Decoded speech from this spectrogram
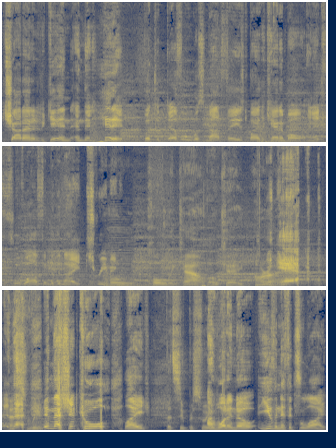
shot at it again, and then hit it, but the devil was not fazed by the cannonball, and it flew off into the night screaming. Oh, holy cow. Okay. All right. Yeah! That's sweet. Isn't that shit cool? Like, That's super sweet. I want to know, even if it's a lie,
